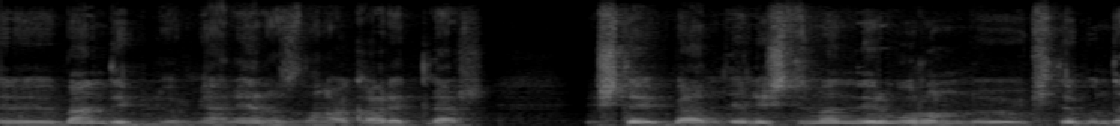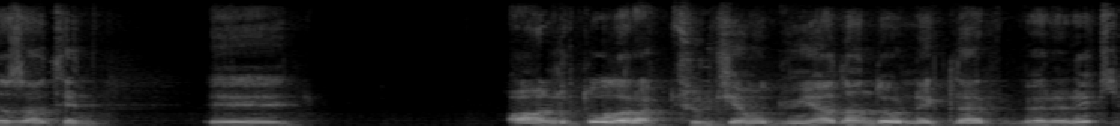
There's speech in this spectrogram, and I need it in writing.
e, ben de biliyorum. Yani en azından hakaretler. İşte ben eleştirmenleri vurun e, kitabında zaten e, ağırlıklı olarak Türkiye ama dünyadan da örnekler vererek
